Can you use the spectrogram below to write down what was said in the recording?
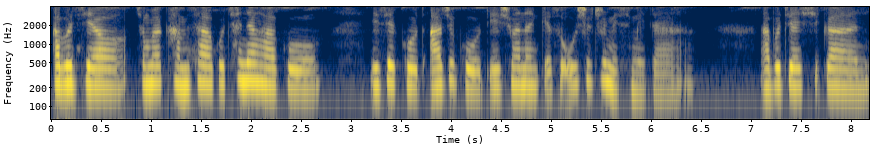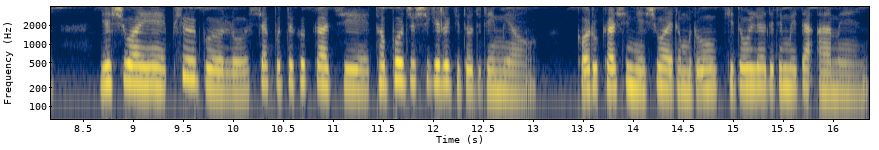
아버지여 정말 감사하고 찬양하고 이제 곧 아주 곧 예수 하나님께서 오실 줄 믿습니다. 아버지의 시간 예수와의 보혈로 시작부터 끝까지 덮어주시기를 기도드리며 거룩하신 예수와 이름으로 기도 올려드립니다. 아멘.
